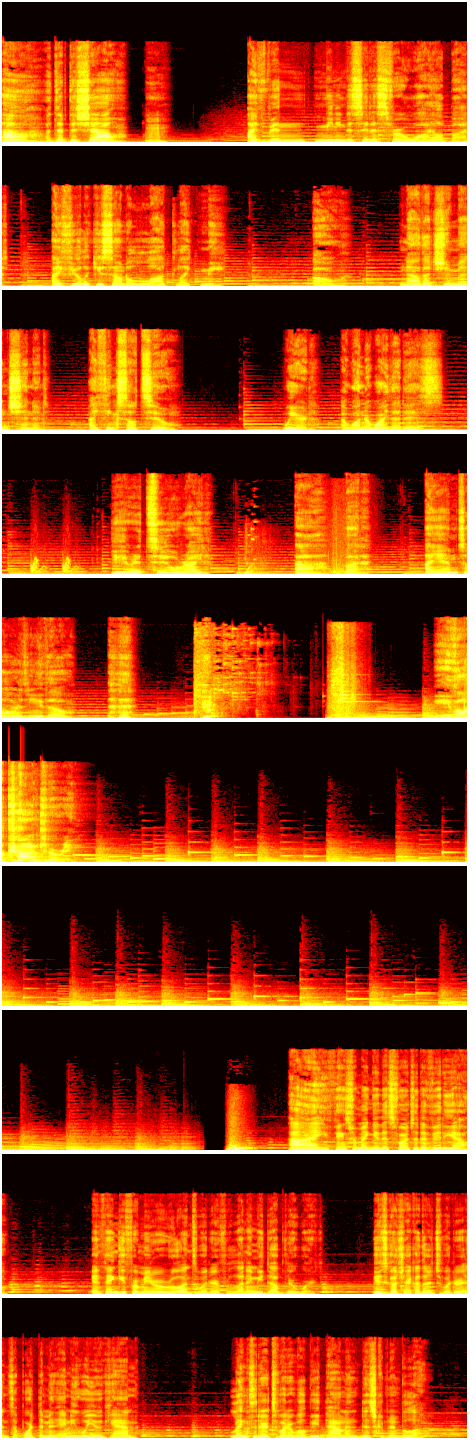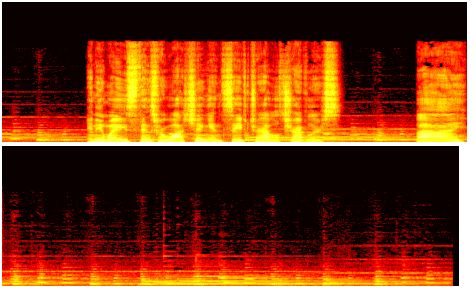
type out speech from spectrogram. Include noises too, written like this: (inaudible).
Ah, Adeptus Xiao. Hmm? I've been meaning to say this for a while, but I feel like you sound a lot like me. Oh? Now that you mention it, I think so too. Weird, I wonder why that is. You hear it too, right? Ah, but I am taller than you though. (laughs) Evil conquering! Hi, thanks for making this far into the video. And thank you for Mizururu on Twitter for letting me dub their work. Please go check out their Twitter and support them in any way you can. Link to their Twitter will be down in the description below. Anyways, thanks for watching and safe travels, travelers. Bye!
